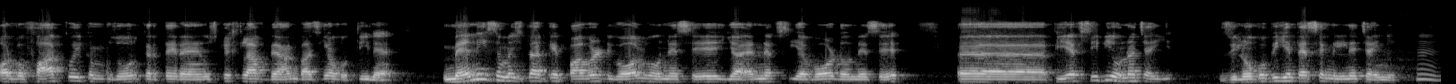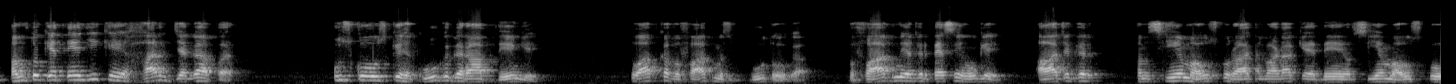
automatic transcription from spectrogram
और वफाक को ही कमज़ोर करते रहे उसके खिलाफ बयानबाजियाँ होती रहे मैं नहीं समझता कि पावर डिवॉल्व होने से या एनएफसी अवार्ड होने से पीएफसी भी होना चाहिए। जिलों को भी ये पैसे मिलने चाहिए। हम्म। हम तो कहते हैं जी कि हर जगह पर उसको उसके हकूक अगर आप देंगे तो आपका वफाक मज़बूत होगा। वफाक में अगर पैसे होंगे आज अगर हम सीएम हाउस को राजवाड़ा कह दें और सीएम हाउस को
